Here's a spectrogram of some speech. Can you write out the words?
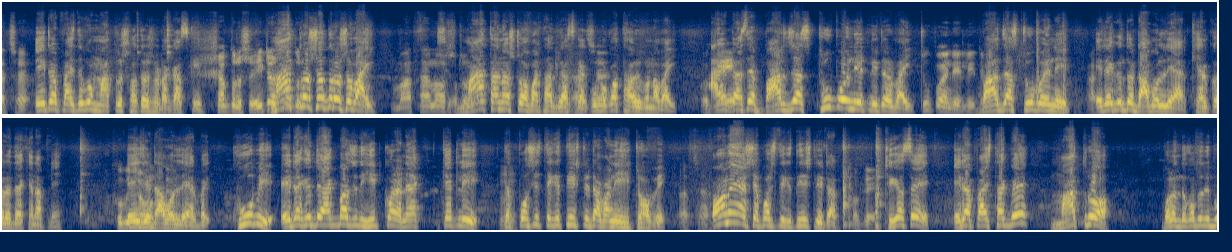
আচ্ছা। এটা প্রাইস মাত্র সতেরোশো টাকা আজকে। সতেরোশো এটা মাত্র সতেরোশো। ভাই। মাথা নষ্ট। মাথা নষ্ট অফার থাকবে আজকে। কোনো কথা হইব না ভাই। আর এটা আছে পয়েন্ট এইট লিটার ভাই। টু পয়েন্ট এইট লিটার বার্জাস টু পয়েন্ট এইট এটা কিন্তু ডাবল লেয়ার খেয়াল করে দেখেন আপনি। এই যে ডাবল লেয়ার ভাই খুবই। এটা কিন্তু একবার যদি হিট করেন এক কেটলি তা পঁচিশ থেকে তিরিশ লিটার পানি হিট হবে। আচ্ছা। অনায়াসে পঁচিশ থেকে তিরিশ লিটার। ঠিক আছে? এটা প্রাইস থাকবে মাত্র বলেন তো কত দিব?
